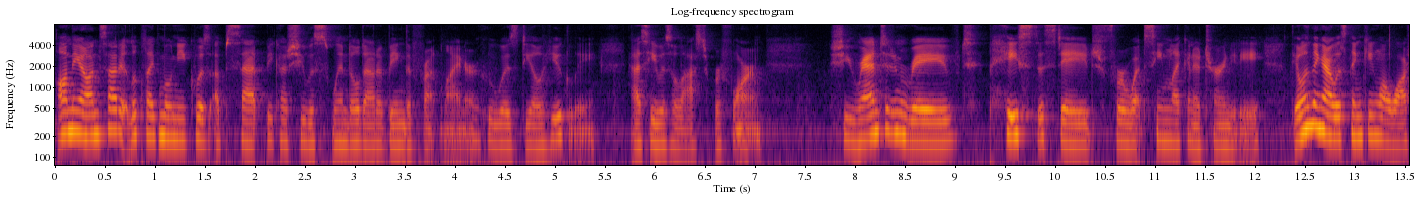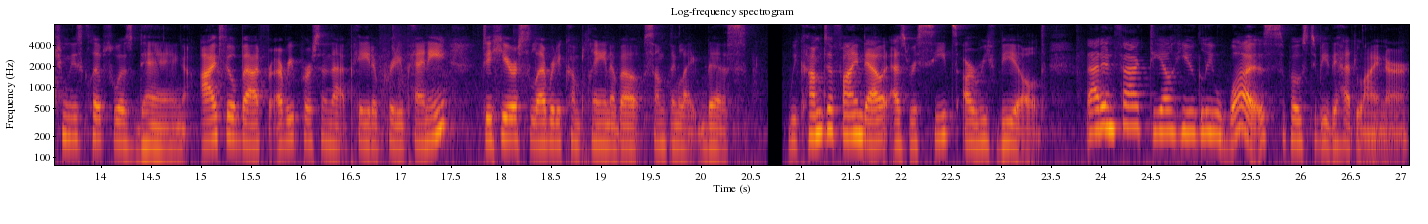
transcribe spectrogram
On the onset, it looked like Mo'Nique was upset because she was swindled out of being the frontliner, who was DL Hughley, as he was the last to perform. She ranted and raved, paced the stage for what seemed like an eternity. The only thing I was thinking while watching these clips was dang, I feel bad for every person that paid a pretty penny to hear a celebrity complain about something like this. We come to find out as receipts are revealed that in fact DL Hughley was supposed to be the headliner.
